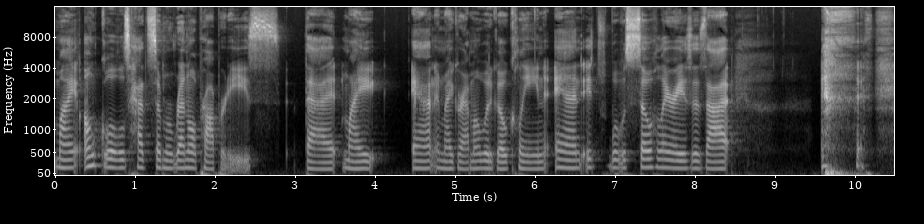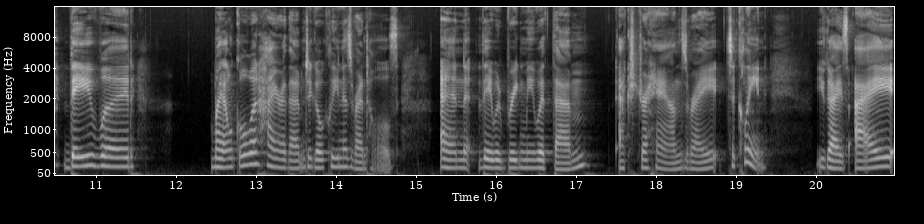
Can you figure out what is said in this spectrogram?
my uncles had some rental properties that my aunt and my grandma would go clean. And it's what was so hilarious is that they would, my uncle would hire them to go clean his rentals, and they would bring me with them, extra hands, right, to clean. You guys, I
